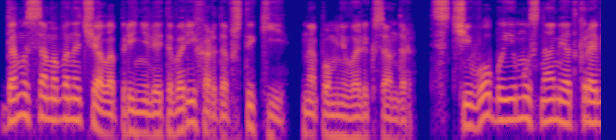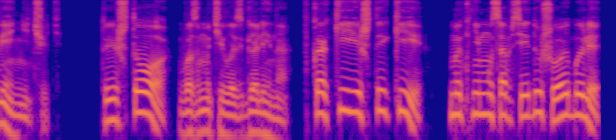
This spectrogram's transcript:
«Да мы с самого начала приняли этого Рихарда в штыки», — напомнил Александр. «С чего бы ему с нами откровенничать?» «Ты что?» — возмутилась Галина. «В какие штыки? Мы к нему со всей душой были,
